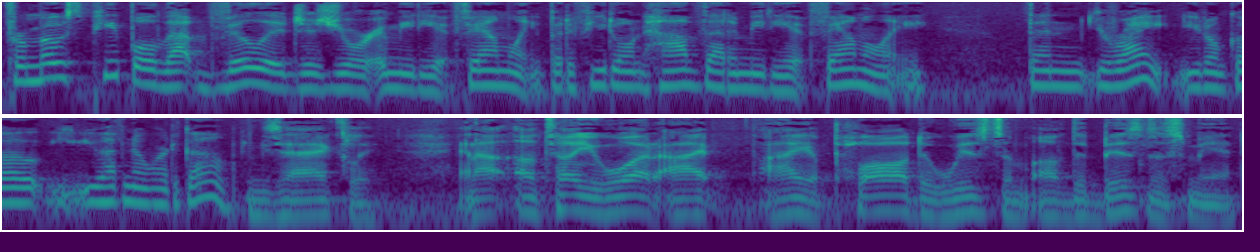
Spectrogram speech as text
for most people that village is your immediate family. But if you don't have that immediate family then you're right. You don't go you have nowhere to go. Exactly. And i'll tell you what i i applaud the wisdom of the businessmen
